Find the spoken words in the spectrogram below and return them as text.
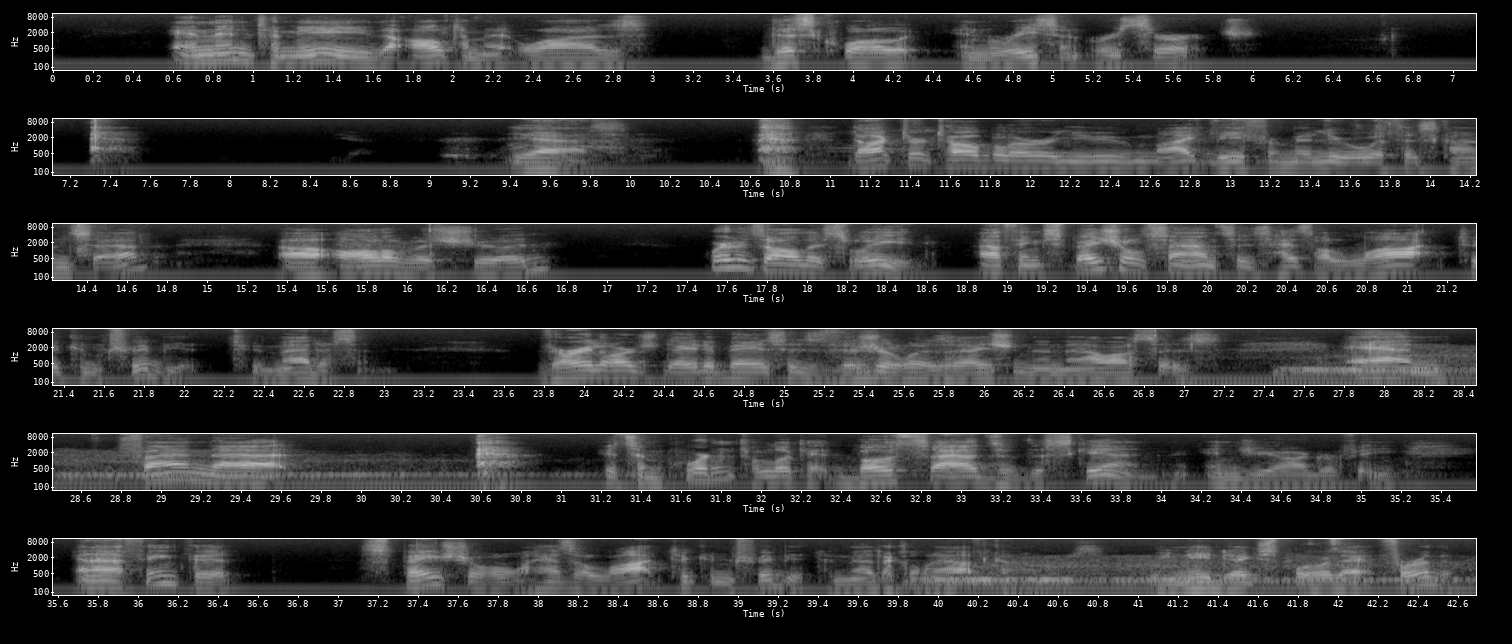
And then to me, the ultimate was this quote in recent research. Yes. Dr. Tobler, you might be familiar with this concept. Uh, all of us should. Where does all this lead? I think spatial sciences has a lot to contribute to medicine. Very large databases, visualization analysis, and find that it's important to look at both sides of the skin in geography. And I think that spatial has a lot to contribute to medical outcomes. We need to explore that further.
